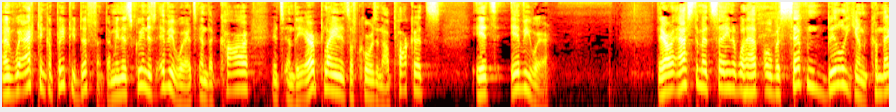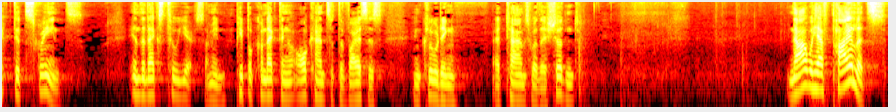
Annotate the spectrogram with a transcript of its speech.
And we're acting completely different. I mean, the screen is everywhere. It's in the car, it's in the airplane, it's, of course, in our pockets, it's everywhere. There are estimates saying that we'll have over 7 billion connected screens in the next two years. I mean, people connecting all kinds of devices, including at times where they shouldn't. Now we have pilots.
